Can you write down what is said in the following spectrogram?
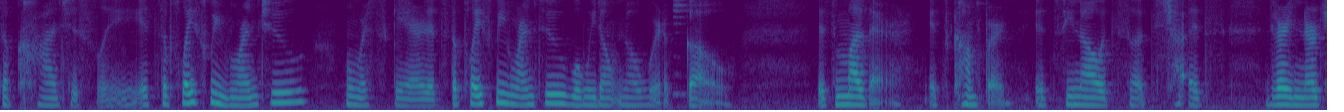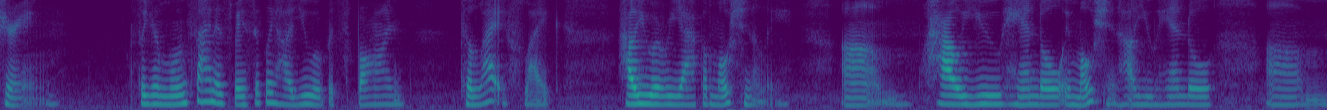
subconsciously. It's the place we run to when we're scared. It's the place we run to when we don't know where to go. It's mother. It's comfort. It's you know. It's it's it's it's very nurturing. So your moon sign is basically how you would respond to life, like how you would react emotionally, um, how you handle emotion, how you handle um,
